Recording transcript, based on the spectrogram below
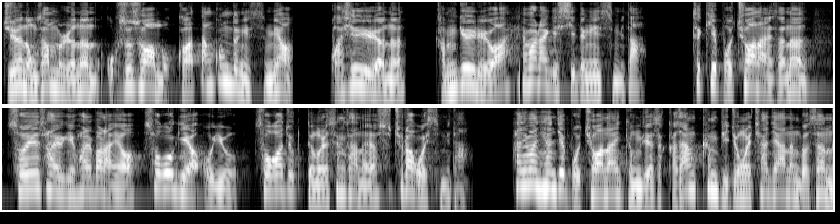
주요 농산물로는 옥수수와 목화, 땅콩 등이 있으며 과실류로는 감귤류와 해바라기 씨 등이 있습니다. 특히 보츠와나에서는 소의 사육이 활발하여 소고기와 우유, 소가죽 등을 생산하여 수출하고 있습니다. 하지만 현재 보츠와나의 경제에서 가장 큰 비중을 차지하는 것은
